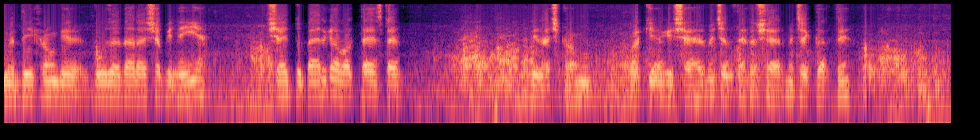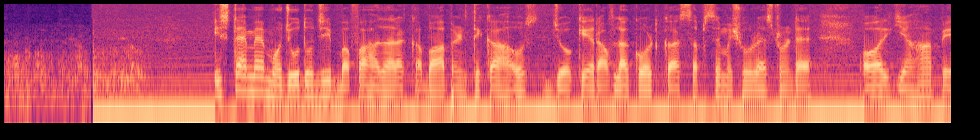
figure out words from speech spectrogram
मैं देख रहा हूँ कि बहुत ज़्यादा रश अभी नहीं है। शायद दोपहर का वक्त है इस टाइम अभी रश कम बाकी आगे शहर में चलते हैं तो शहर में चेक करते हैं। इस टाइम मैं मौजूद हूँ जी बफ़ा हज़ारा कबाब एंड तिका हाउस जो कि रावला कोट का सबसे मशहूर रेस्टोरेंट है। और यहाँ पे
